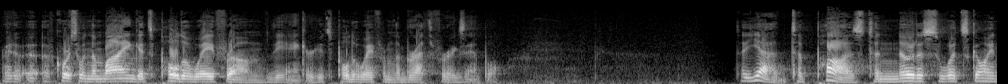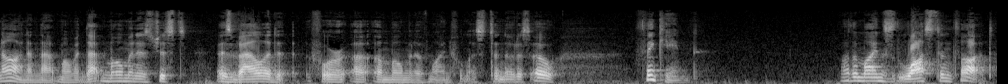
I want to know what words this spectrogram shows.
Right? Uh, of course, when the mind gets pulled away from the anchor, gets pulled away from the breath, for example, So, yeah, to pause, to notice what's going on in that moment. That moment is just as valid for a, a moment of mindfulness. To notice, oh, thinking. Oh, the mind's lost in thought.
